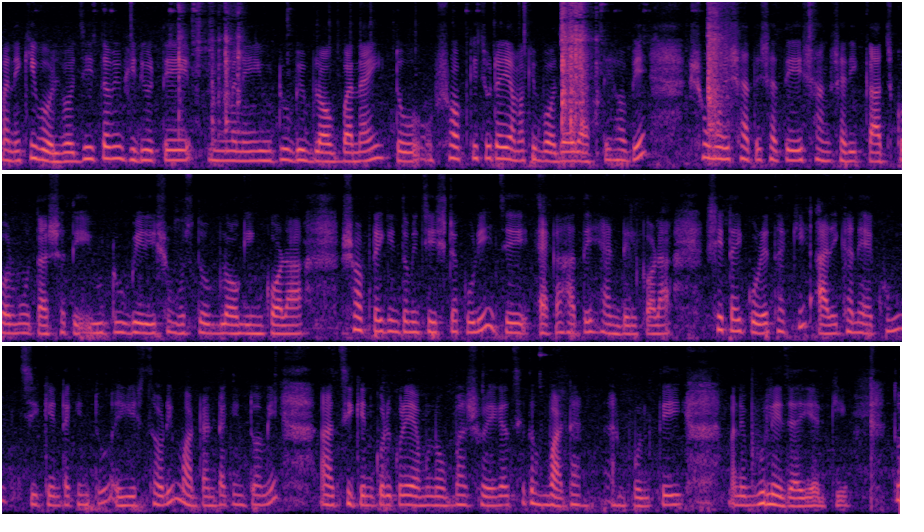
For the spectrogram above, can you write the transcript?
মানে কি বলব, যেহেতু আমি ভিডিওতে মানে ইউটিউবে ব্লগ বানাই, তো সব কিছুটাই আমাকে বজায় রাখতে হবে। সময়ের সাথে সাথে সাংসারিক কাজকর্ম, তার সাথে ইউটিউবের এই সমস্ত ব্লগিং কাটিং করা, সবটাই কিন্তু আমি চেষ্টা করি যে একা হাতে হ্যান্ডেল করা, সেটাই করে থাকি। আর এখানে এখন চিকেনটা কিন্তু, এই সরি মাটনটা কিন্তু আমি চিকেন করে করে এমন অভ্যাস হয়ে গেছে তো মাটন বলতেই মানে ভুলে যাই আর কি। তো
